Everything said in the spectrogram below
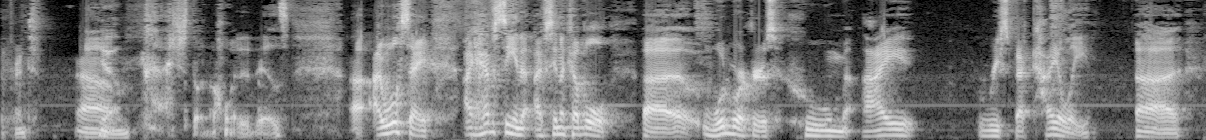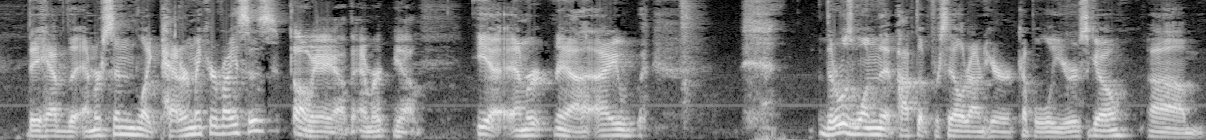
different. Um, I just don't know what it is. Uh, I will say I have seen I've seen a couple uh, woodworkers whom I respect highly. Uh, they have the Emmert like pattern maker vices. Oh yeah, yeah. The Emmert, yeah. Yeah, Emmert. Yeah, I. There was one that popped up for sale around here a couple of years ago, um,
